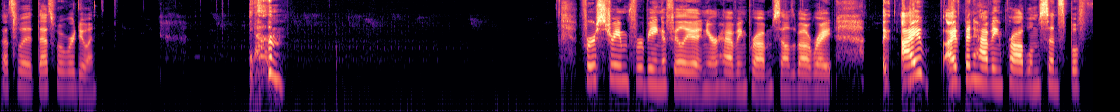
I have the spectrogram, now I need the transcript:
That's what that's what we're doing. First stream for being affiliate and you're having problems sounds about right. I I've been having problems since before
